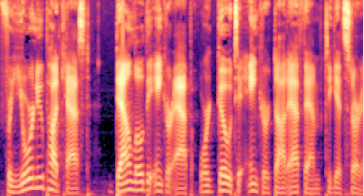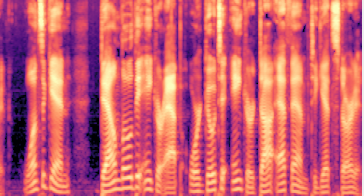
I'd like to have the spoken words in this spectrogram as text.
for your new podcast, download the Anchor app or go to anchor.fm to get started. Once again, download the Anchor app or go to anchor.fm to get started.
